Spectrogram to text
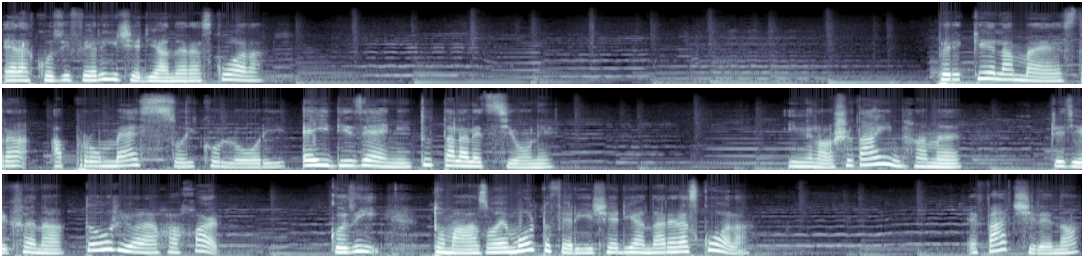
era così felice di andare a scuola? Perché la maestra ha promesso i colori e i disegni tutta la lezione. 因为老师答应他们，这节课呢都是用来画画的。Così Tommaso è molto felice di andare alla scuola. È facile, no?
